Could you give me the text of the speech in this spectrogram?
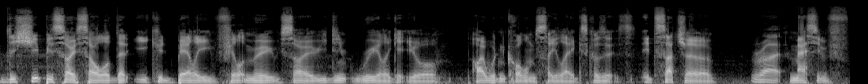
the ship is so solid that you could barely feel it move. So you didn't really get your. I wouldn't call them sea legs because it's it's such a Right. massive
